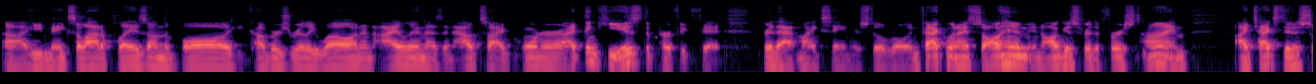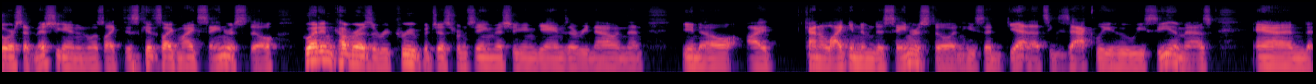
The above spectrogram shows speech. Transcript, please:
Uh, he makes a lot of plays on the ball. He covers really well on an island as an outside corner. I think he is the perfect fit for that Mike Sainristil role. In fact, when I saw him in August for the first time, I texted a source at Michigan and was like, "This kid's like Mike Sainristil, who I didn't cover as a recruit, but just from seeing Michigan games every now and then, you know, I kind of likened him to Sainristil. And he said, Yeah, that's exactly who we see him as. And,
